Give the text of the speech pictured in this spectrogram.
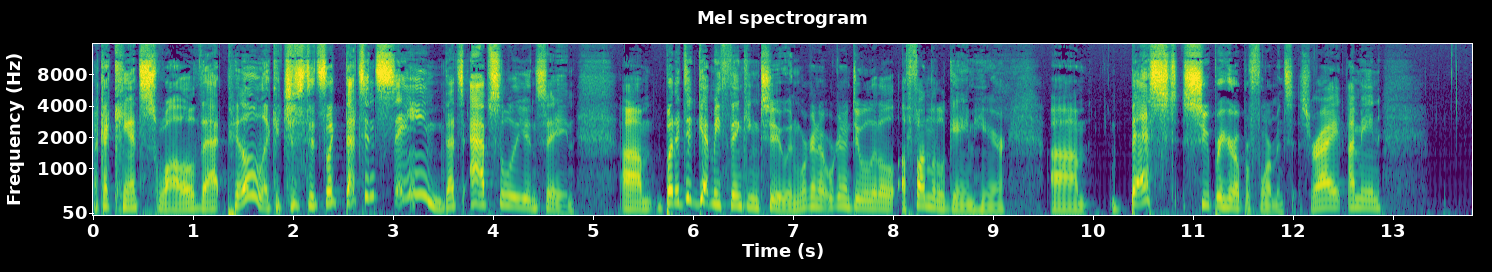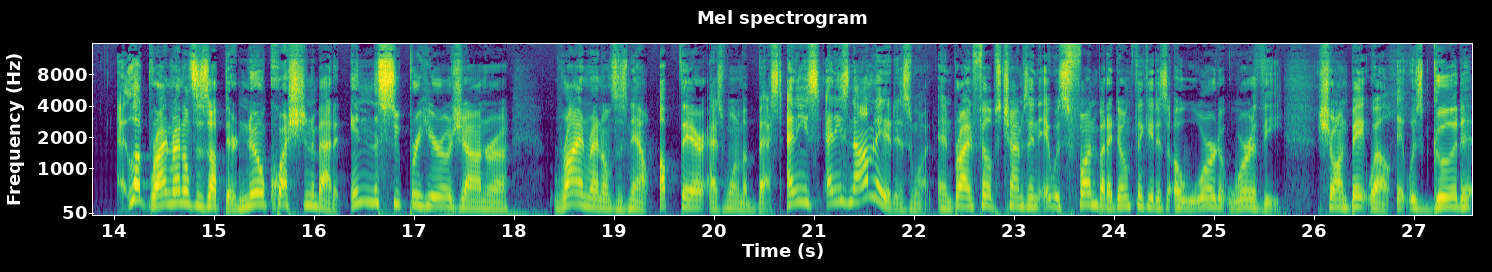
like I can't swallow that pill. Like it just it's like that's insane. That's absolutely insane. Um, but it did get me thinking too, and we're gonna we're gonna do a little a fun little game here. Um, best superhero performances, right? I mean, look, Ryan Reynolds is up there, no question about it. In the superhero genre, Ryan Reynolds is now up there as one of the best, and he's and he's nominated as one. And Brian Phillips chimes in, "It was fun, but I don't think it is award worthy." Sean Batewell, "It was good,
